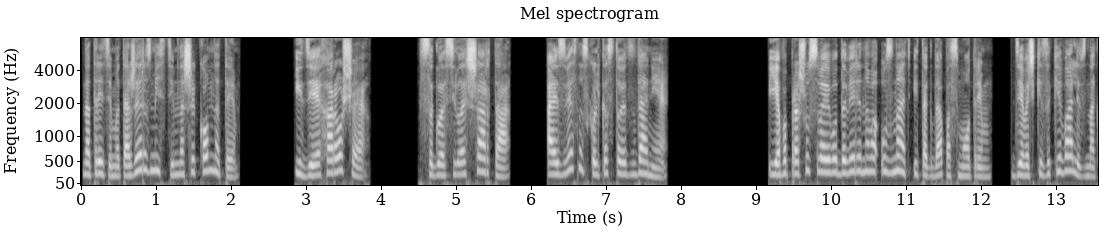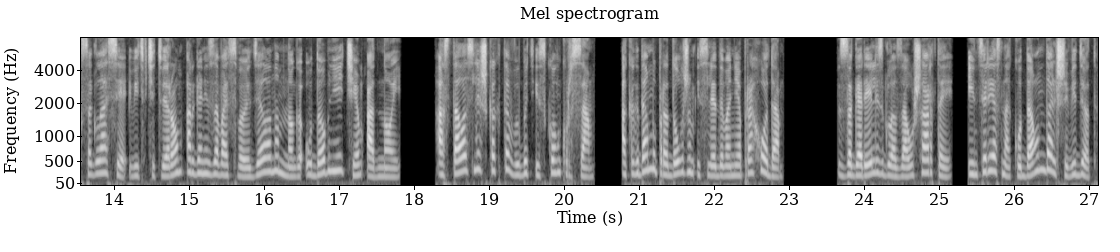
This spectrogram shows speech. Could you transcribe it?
На третьем этаже разместим наши комнаты. Идея хорошая. Согласилась Шарта. А известно, сколько стоит здание? Я попрошу своего доверенного узнать, и тогда посмотрим. Девочки закивали в знак согласия, ведь вчетвером организовать свое дело намного удобнее, чем одной. Осталось лишь как-то выбыть из конкурса. А когда мы продолжим исследование прохода? загорелись глаза у Шарты. Интересно, куда он дальше ведет?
